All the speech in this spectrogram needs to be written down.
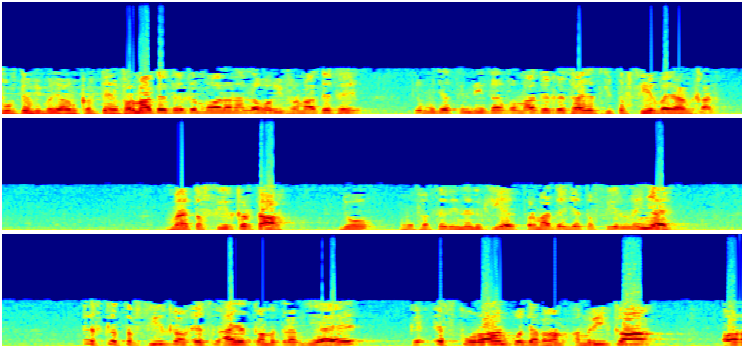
صورتیں بھی بیان کرتے ہیں، فرماتے تھے کہ مولانا لاہوری فرماتے تھے کہ مجھے سندھی صاحب فرماتے کہ ساجد کی تفسیر بیان کر۔ میں تفسیر کرتا جو مفسری نے لکھی ہے، فرماتے یہ تفسیر نہیں ہے۔ اس کا تفسیر کا اس آیت کا مطلب یہ ہے کہ اس قرآن کو جب ہم امریکہ اور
